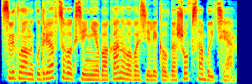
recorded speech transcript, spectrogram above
Светлана Кудрявцева, Ксения Баканова, Василий Колдашов. События события.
